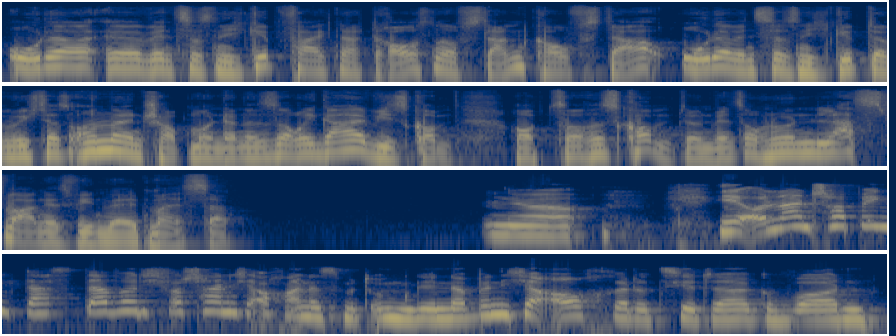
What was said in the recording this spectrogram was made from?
oder äh, wenn es das nicht gibt, fahre ich nach draußen aufs Land, kauf's da. Oder wenn es das nicht gibt, dann würde ich das online shoppen und dann ist es auch egal, wie es kommt. Hauptsache es kommt. Und wenn es auch nur ein Lastwagen ist wie ein Weltmeister. Ja. Hier Online-Shopping, da würde ich wahrscheinlich auch anders mit umgehen. Da bin ich ja auch reduzierter geworden.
